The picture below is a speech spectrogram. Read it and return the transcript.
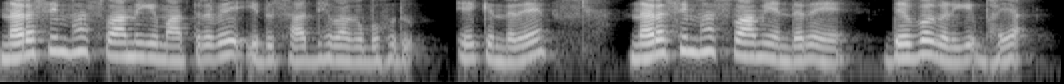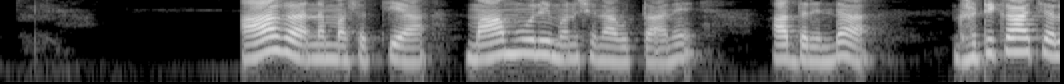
ನರಸಿಂಹಸ್ವಾಮಿಗೆ ಮಾತ್ರವೇ ಇದು ಸಾಧ್ಯವಾಗಬಹುದು. ಏಕೆಂದರೆ ನರಸಿಂಹಸ್ವಾಮಿ ಎಂದರೆ ದೆವ್ವಗಳಿಗೆ ಭಯ. ಆಗ ನಮ್ಮ ಸತ್ಯ ಮಾಮೂಲಿ ಮನುಷ್ಯನಾಗುತ್ತಾನೆ. ಆದ್ದರಿಂದ ಘಟಿಕಾಚಲ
